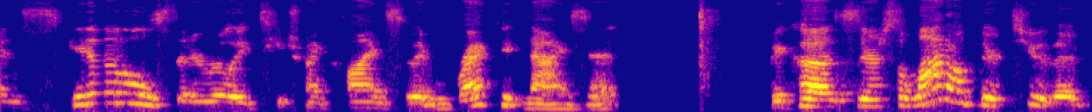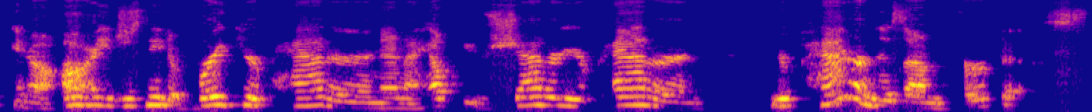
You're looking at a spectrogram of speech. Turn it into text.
and skills that i really teach my clients so they recognize it because there's a lot out there too that you know oh you just need to break your pattern and i help you shatter your pattern your pattern is on purpose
